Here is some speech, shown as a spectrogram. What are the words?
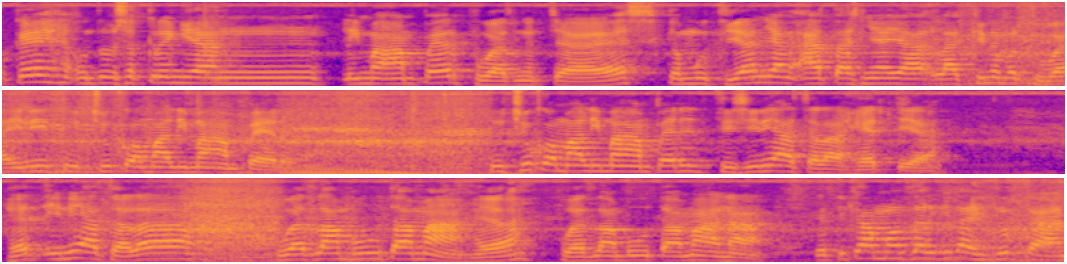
Oke, untuk sekring yang 5 ampere buat ngecas. Kemudian yang atasnya ya, lagi nomor 2 ini 7,5 ampere. 7,5 ampere di sini adalah head ya. Head ini adalah buat lampu utama ya buat lampu utama. Nah ketika motor kita hidupkan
